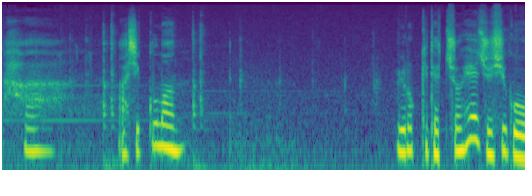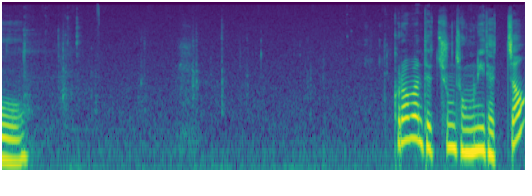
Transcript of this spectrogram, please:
하, 아쉽구먼. 요렇게 대충 해주시고. 그러면 대충 정리됐죠?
